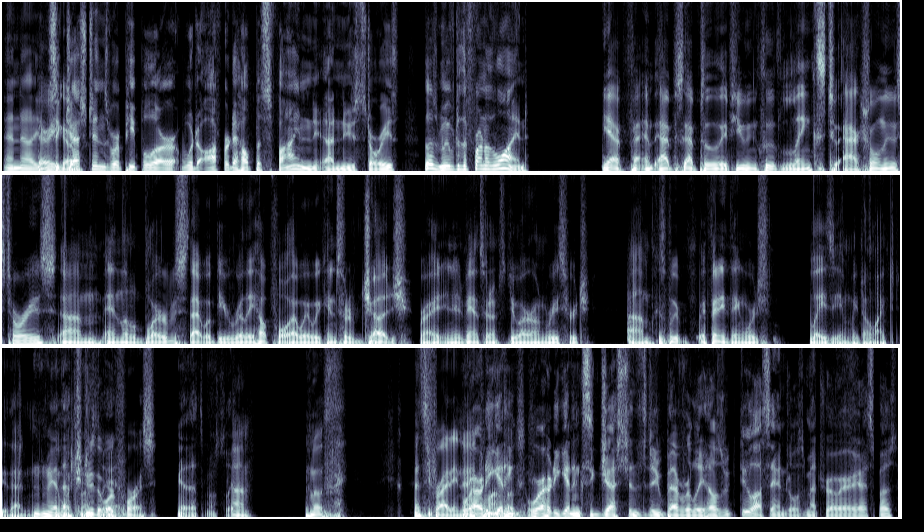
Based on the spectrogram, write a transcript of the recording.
And uh, you go. suggestions where people are would offer to help us find uh, news stories, those move to the front of the line. Yeah, absolutely. If you include links to actual news stories um, and little blurbs, that would be really helpful. That way we can sort of judge right in advance. We don't have to do our own research because we, if anything, we're just lazy and we don't like to do that. Yeah, that's you do the mostly work it. for us. Yeah, that's mostly. Um, Mostly. That's Friday night. we're already on, getting folks. we're already getting suggestions to do Beverly Hills. We could do Los Angeles metro area, I suppose.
